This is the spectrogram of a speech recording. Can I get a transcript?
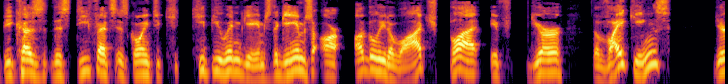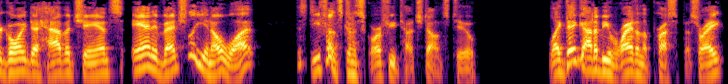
because this defense is going to keep you in games. The games are ugly to watch, but if you're the Vikings, you're going to have a chance. And eventually, you know what? This defense is going to score a few touchdowns too. Like they got to be right on the precipice, right?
